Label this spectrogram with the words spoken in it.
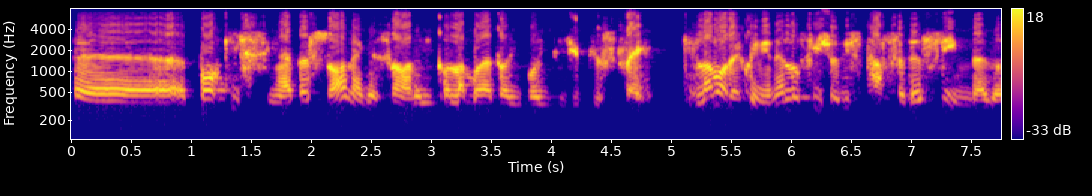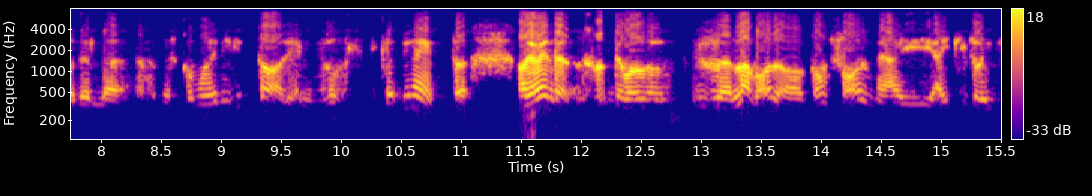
eh, pochissime persone che sono dei collaboratori politici più stretti. Il lavoro è quindi nell'ufficio di staff del sindaco del, del comune di Vittoria, nell'ufficio di gabinetto. Ovviamente devo, il lavoro ai, ai, titoli di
